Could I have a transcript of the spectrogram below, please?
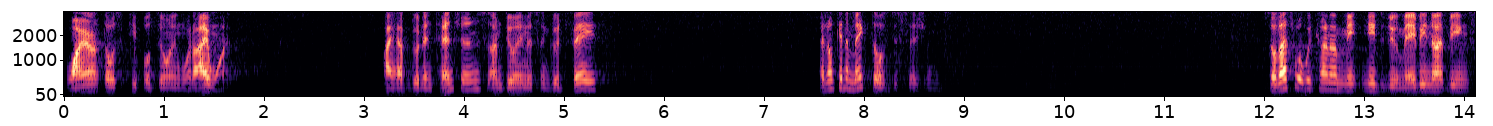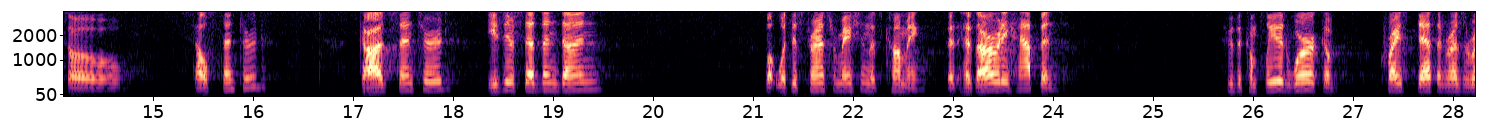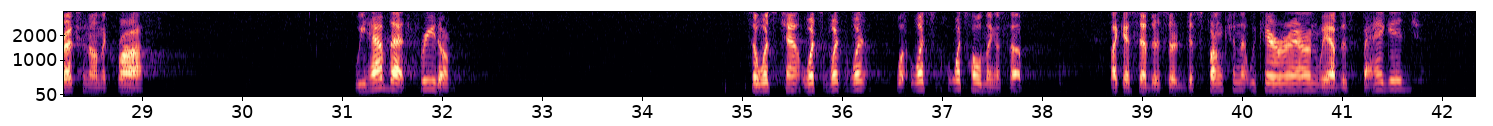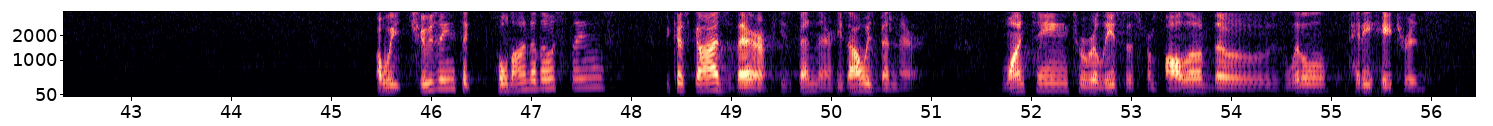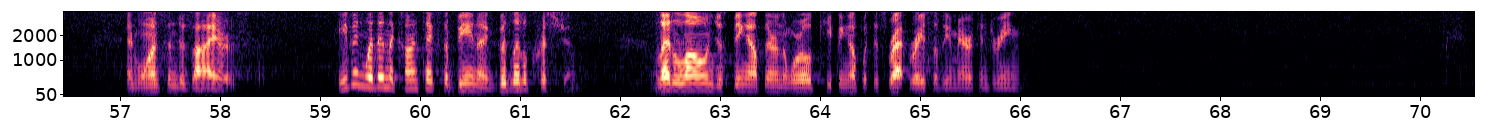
Why aren't those people doing what I want? I have good intentions. I'm doing this in good faith. I don't get to make those decisions. So that's what we kind of need to do. Maybe not being so self centered, God centered, easier said than done. But with this transformation that's coming, that has already happened through the completed work of Christ's death and resurrection on the cross, we have that freedom. So what's, what's, what, what, what, what's, what's holding us up? Like I said, there's certain dysfunction that we carry around. We have this baggage. Are we choosing to hold on to those things? Because God's there. He's been there. He's always been there wanting to release us from all of those little petty hatreds and wants and desires, even within the context of being a good little Christian, let alone just being out there in the world keeping up with this rat race of the American dream.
